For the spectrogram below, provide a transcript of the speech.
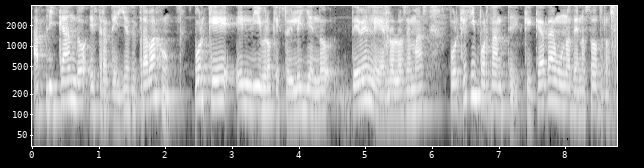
aplicando estrategias de trabajo. Porque el libro que estoy leyendo deben leerlo los demás porque es importante que cada uno de nosotros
